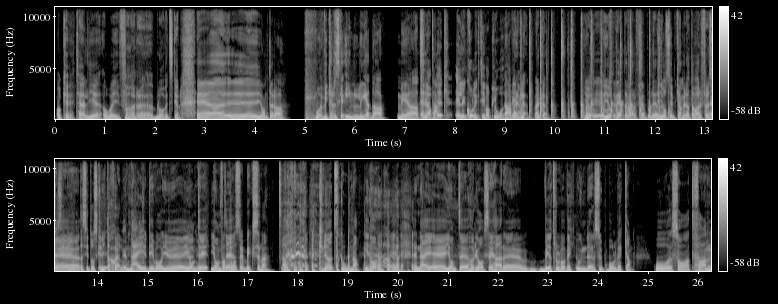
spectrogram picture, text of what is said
Okej, Tälje away för mm. Blåvitts del. Eh, eh, Jonte då? Vi kanske ska inleda med att säga En, tack. eller kollektiv applåd. Ja, inne. verkligen. Jag, jag måste veta varför jag applåderar. Josip kan berätta varför, så slipper Eh, Jonte sitta och skryta själv. Nej, det var ju Jonte, Fått Jonte på sig byxorna. knöt skorna idag. Nej, eh, Jonte hörde av sig här, eh, jag tror det var under Super Bowl-veckan. Och sa att fan,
